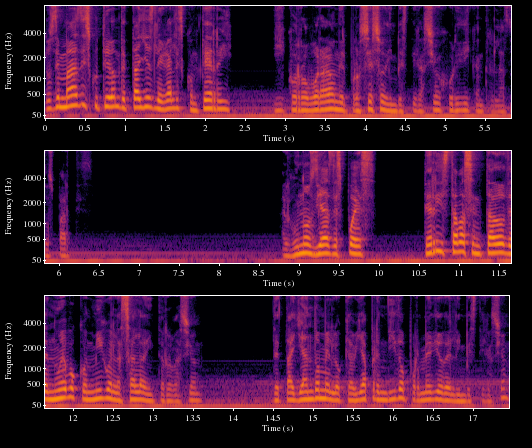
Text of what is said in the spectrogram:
Los demás discutieron detalles legales con Terry y corroboraron el proceso de investigación jurídica entre las dos partes. Algunos días después, Terry estaba sentado de nuevo conmigo en la sala de interrogación, detallándome lo que había aprendido por medio de la investigación.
